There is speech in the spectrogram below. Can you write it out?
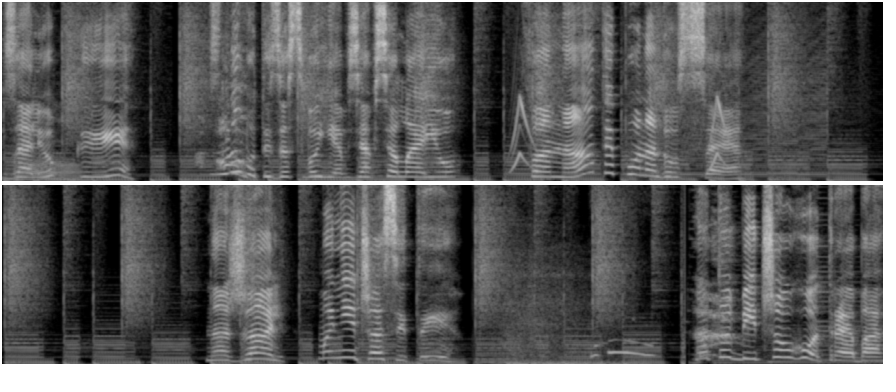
Залюбки. Знову ти за своє взявся Лею. Фанати понад усе. На жаль, мені час іти. А тобі чого треба?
